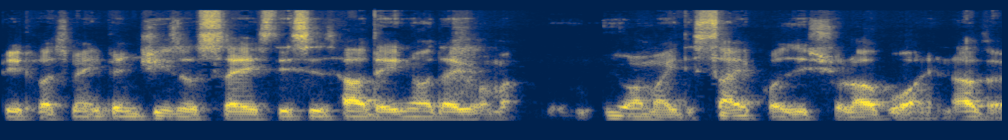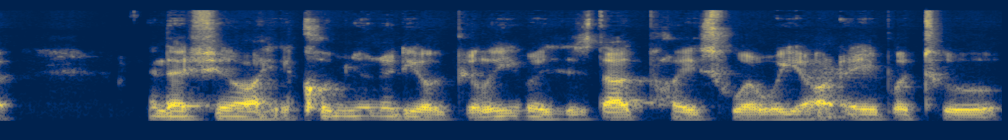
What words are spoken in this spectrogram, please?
because maybe jesus says this is how they know that you are my, you are my disciples if you love one another and i feel like a community of believers is that place where we are able to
